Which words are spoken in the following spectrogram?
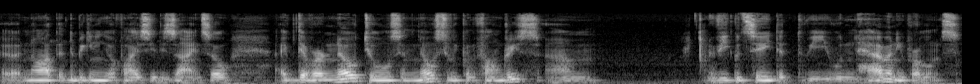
uh, not at the beginning of IC design. So if there were no tools and no silicon foundries, um, we could say that we wouldn't have any problems.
